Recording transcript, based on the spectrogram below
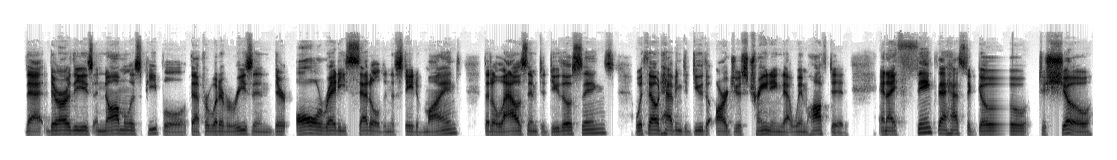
that there are these anomalous people that for whatever reason they're already settled in a state of mind that allows them to do those things without having to do the arduous training that Wim Hof did. And I think that has to go to show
